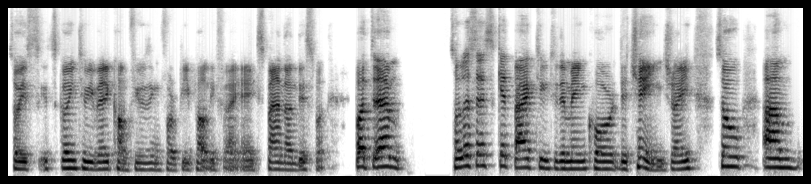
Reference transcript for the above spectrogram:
So it's it's going to be very confusing for people if I expand on this one. But um, so let's let's get back to to the main core, the change, right? So um,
